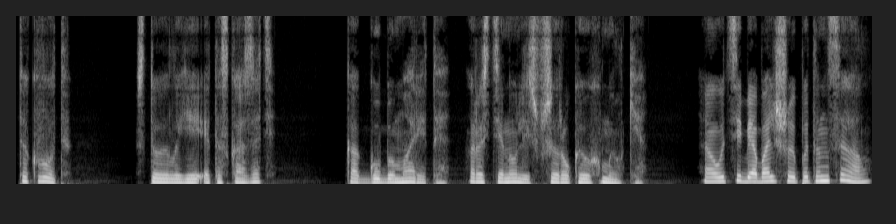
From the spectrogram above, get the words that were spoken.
Так вот, стоило ей это сказать, как губы Мариты растянулись в широкой ухмылке. «А у тебя большой потенциал»,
